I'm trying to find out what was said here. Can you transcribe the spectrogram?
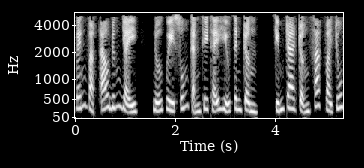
vén vạt áo đứng dậy, nửa quỳ xuống cạnh thi thể hiểu tinh trần, kiểm tra trận pháp và chú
